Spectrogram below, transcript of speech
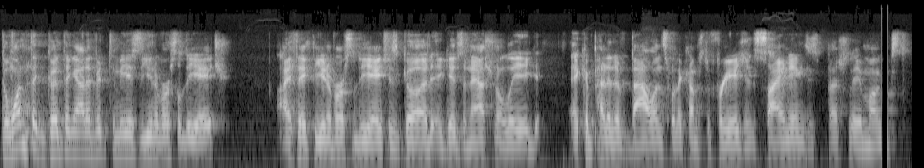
the one thing, good thing out of it to me is the universal DH. I think the universal DH is good. It gives the National League a competitive balance when it comes to free agent signings, especially amongst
